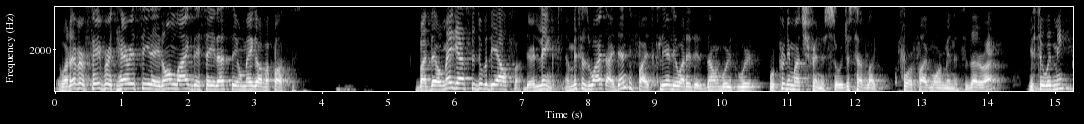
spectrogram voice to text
Whatever favorite heresy they don't like, they say that's the omega of apostasy. But the omega has to do with the alpha. They're linked. And Mrs. White identifies clearly what it is. Now we're, we're, we're pretty much finished, so we just have like four or five more minutes. Is that all right? You still with me?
